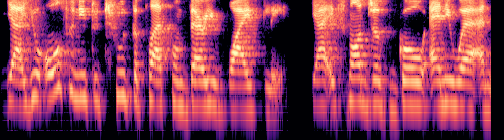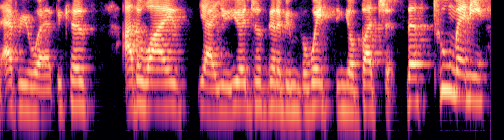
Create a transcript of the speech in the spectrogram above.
yeah, you also need to choose the platform very wisely. Yeah, it's not just go anywhere and everywhere because otherwise, yeah, you, are just going to be wasting your budgets. There's too many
